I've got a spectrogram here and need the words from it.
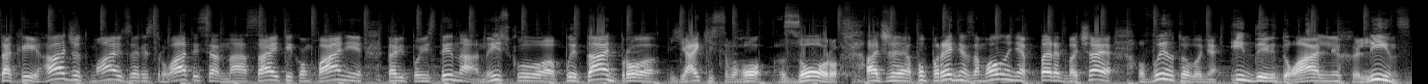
такий гаджет, мають зареєструватися на сайті компанії та відповісти на низку питань про якість свого зору. Адже попереднє замовлення передбачає виготовлення індивідуальних лінз.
